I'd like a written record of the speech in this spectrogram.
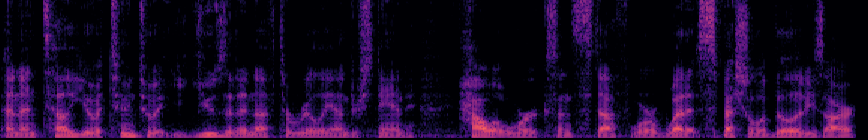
and until you attune to it you use it enough to really understand how it works and stuff or what its special abilities are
